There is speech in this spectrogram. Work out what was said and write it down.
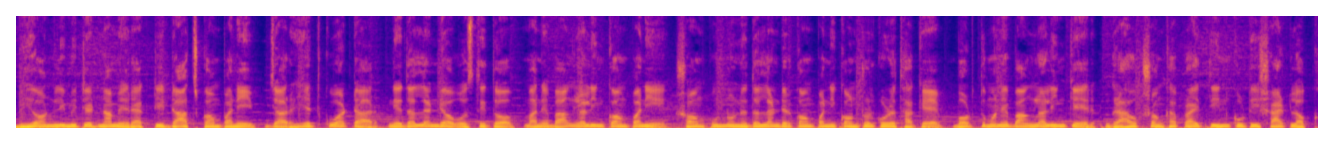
ভিয়ন লিমিটেড নামের একটি ডাচ কোম্পানি, যার হেডকোয়ার্টার নেদারল্যান্ডে অবস্থিত। মানে বাংলা লিংক কোম্পানি সম্পূর্ণ নেদারল্যান্ডের কোম্পানি কন্ট্রোল করে থাকে। বর্তমানে বাংলা লিংকের গ্রাহক সংখ্যা প্রায় তিন কোটি ষাট লক্ষ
